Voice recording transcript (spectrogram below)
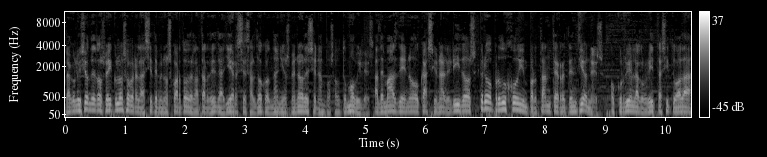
La colisión de dos vehículos sobre las 7 menos cuarto de la tarde de ayer se saldó con daños menores en ambos automóviles, además de no ocasionar heridos, pero produjo importantes retenciones. Ocurrió en la glorieta situada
